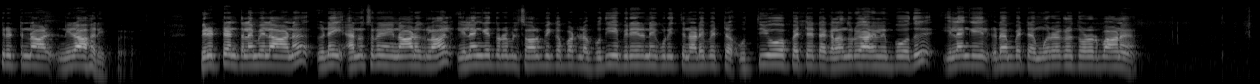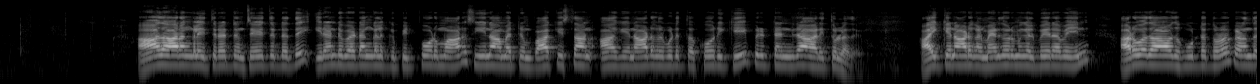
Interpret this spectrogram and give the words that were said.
பிரிட்டனால் நிராகரிப்பு. பிரிட்டன் தலைமையிலான இணை அனுசரணை நாடுகளால் இலங்கை தொடர்பில் சமர்ப்பிக்கப்பட்டுள்ள புதிய பிரேரணை குறித்து நடைபெற்ற உத்தியோக பெற்ற கலந்துரையாடலின் போது இலங்கையில் இடம்பெற்ற முறைகள் தொடர்பான ஆதாரங்களை திரட்டும் செயற்திட்டத்தை இரண்டு வருடங்களுக்கு பிற்போடுமாறு சீனா மற்றும் பாகிஸ்தான் ஆகிய நாடுகள் விடுத்த கோரிக்கையை பிரிட்டன் நிராகரித்துள்ளது. ஐக்கிய நாடுகள் மனித உரிமைகள் பேரவையின் அறுபதாவது கூட்டத்தொடர் கடந்த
